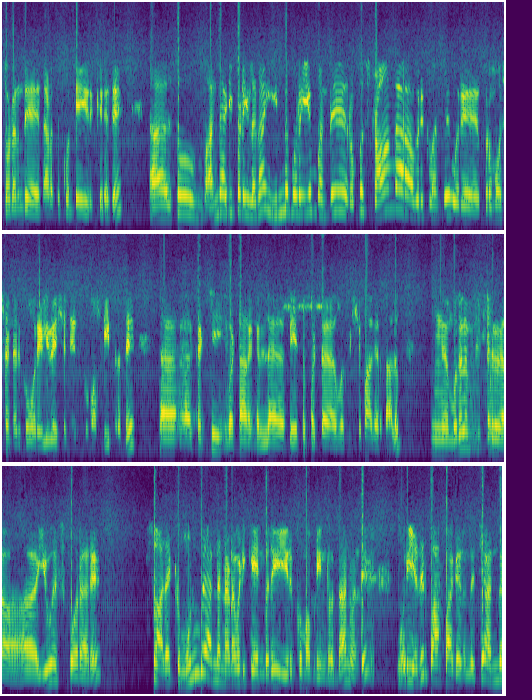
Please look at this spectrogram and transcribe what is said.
தொடர்ந்து நடந்து கொண்டே இருக்கிறது. ஸோ அந்த அடிப்படையில தான் இந்த முறையும் வந்து ரொம்ப ஸ்ட்ராங்கா அவருக்கு வந்து ஒரு ப்ரொமோஷன் இருக்கும் ஒரு எலிவேஷன் இருக்கும் அப்படின்றது ஆஹ் கட்சி வட்டாரங்கள்ல பேசப்பட்ட ஒரு விஷயமாக இருந்தாலும் முதலமைச்சர் யுஎஸ் போறாரு. ஸோ அதற்கு முன்பு அந்த நடவடிக்கை என்பது இருக்கும் அப்படின்றது தான் வந்து ஒரு எதிர்பார்ப்பாக இருந்துச்சு. அந்த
